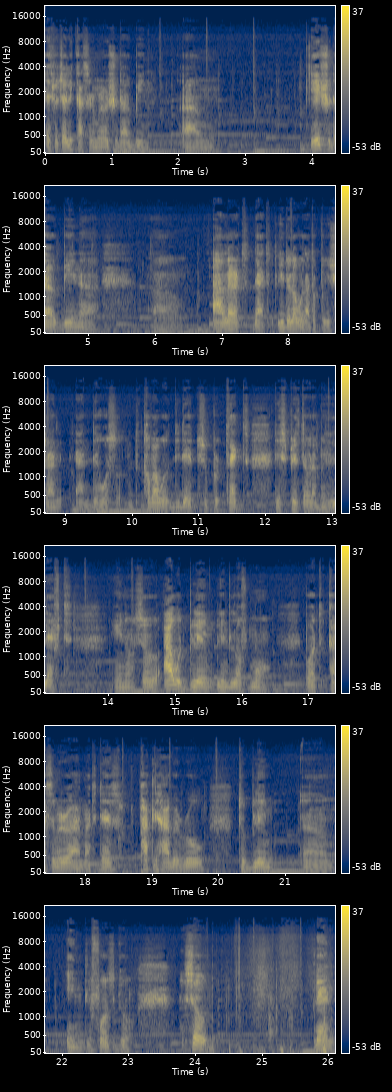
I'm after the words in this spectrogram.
especially Casemiro, should have been. Um, he should have been uh, uh, alert that Lindelof was out of position and there was cover was needed to protect the space that would have been left. You know, so I would blame Lindelof more but Casemiro and Martinez partly have a role to blame um, in the first goal. So then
